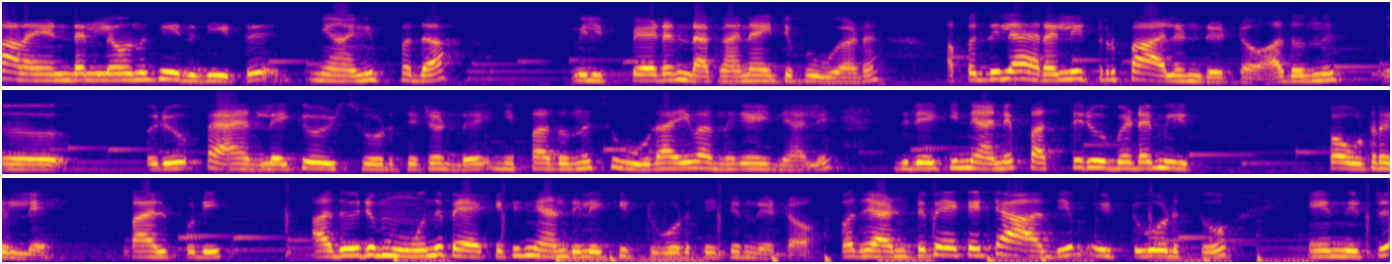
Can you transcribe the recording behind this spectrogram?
കളയണ്ടല്ലോ എന്ന് കരുതിയിട്ട് ഞാനിപ്പോൾ ദാ മിൽക്ക് പേഡ് ഉണ്ടാക്കാനായിട്ട് പോവുകയാണ്. അപ്പോൾ ഇതിൽ അര ലിറ്റർ പാലുണ്ട് കേട്ടോ. അതൊന്ന് ഒരു പാനിലേക്ക് ഒഴിച്ചു കൊടുത്തിട്ടുണ്ട്. ഇനിയിപ്പോൾ അതൊന്ന് ചൂടായി വന്നു കഴിഞ്ഞാൽ ഇതിലേക്ക് ഞാൻ പത്ത് രൂപയുടെ മിൽക്ക് പൗഡർ ഇല്ലേ പാൽപ്പൊടി അതൊരു മൂന്ന് പാക്കറ്റ് ഞാൻ ഇതിലേക്ക് ഇട്ട് കൊടുത്തിട്ടുണ്ട് കേട്ടോ. അപ്പോൾ രണ്ട് പാക്കറ്റ് ആദ്യം ഇട്ട് കൊടുത്തു. എന്നിട്ട്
